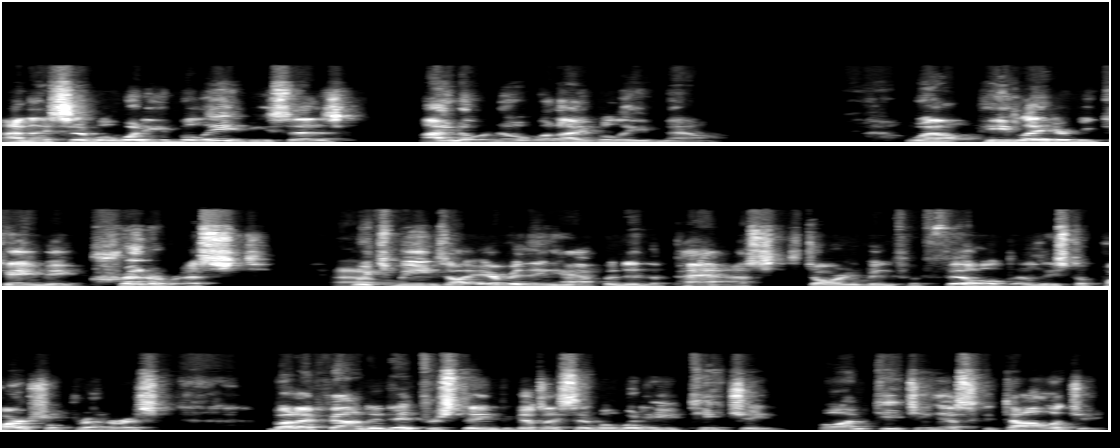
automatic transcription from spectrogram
and I said, well, what do you believe? He says, I don't know what I believe now. Well, he later became a preterist, oh. which means everything happened in the past. It's already been fulfilled, at least a partial preterist. But I found it interesting because I said, Well, what are you teaching? Oh, I'm teaching eschatology.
